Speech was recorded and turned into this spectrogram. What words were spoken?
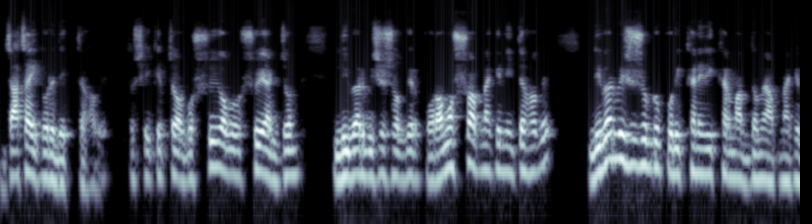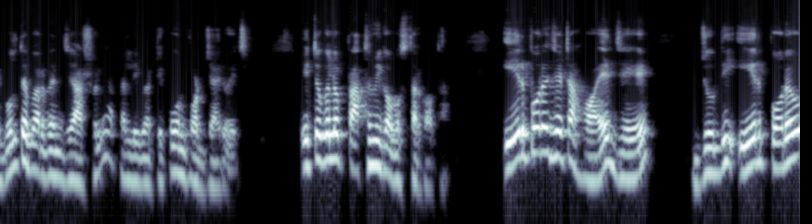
যাচাই করে দেখতে হবে। তো সেই ক্ষেত্রে অবশ্যই অবশ্যই একজন লিভার বিশেষজ্ঞের পরামর্শ আপনাকে নিতে হবে। লিভার বিশেষজ্ঞ পরীক্ষা নিরীক্ষার মাধ্যমে আপনাকে বলতে পারবেন যে আসলে আপনার লিভারটি কোন পর্যায়ে রয়েছে। এটা গেল প্রাথমিক অবস্থার কথা। এরপরে যেটা হয় যে যদি এর পরেও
